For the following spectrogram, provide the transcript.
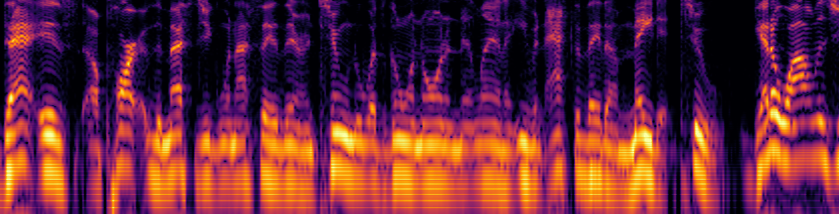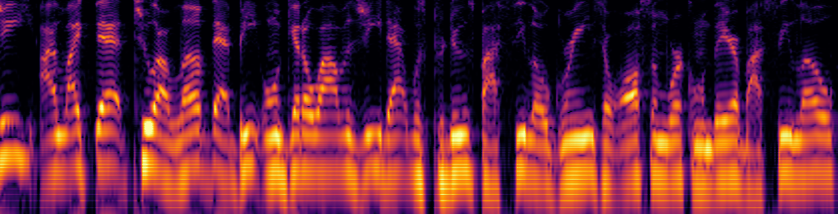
that is a part of the messaging when I say they're in tune to what's going on in Atlanta, even after they done made it too. Ghettoology, I like that too. I love that beat on Ghettoology. That was produced by CeeLo Green, so awesome work on there by CeeLo.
